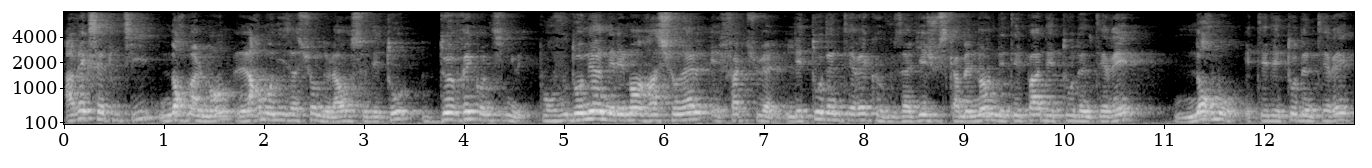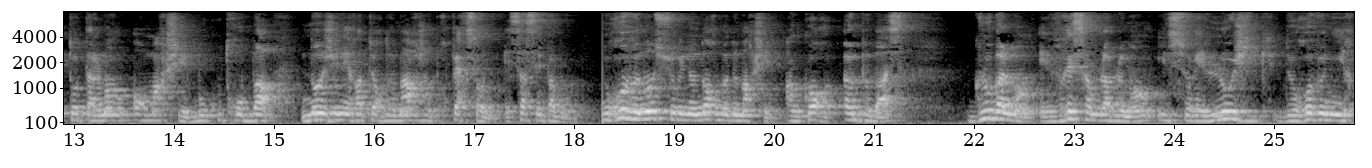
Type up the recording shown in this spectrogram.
Avec cet outil, normalement, l'harmonisation de la hausse des taux devrait continuer. Pour vous donner un élément rationnel et factuel, les taux d'intérêt que vous aviez jusqu'à maintenant n'étaient pas des taux d'intérêt normaux, étaient des taux d'intérêt totalement hors marché, beaucoup trop bas, non générateurs de marge pour personne. Et ça, c'est pas bon. Nous revenons sur une norme de marché encore un peu basse. Globalement et vraisemblablement, il serait logique de revenir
